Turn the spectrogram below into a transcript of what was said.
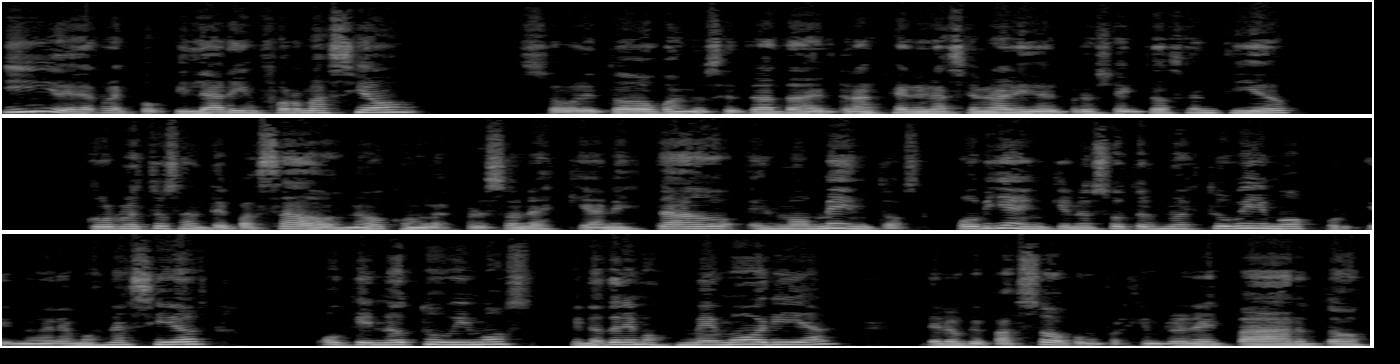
y de recopilar información, sobre todo cuando se trata del transgeneracional y del proyecto sentido, con nuestros antepasados, ¿no? Con las personas que han estado en momentos, o bien que nosotros no estuvimos porque no éramos nacidos, o que no tuvimos, que no tenemos memoria de lo que pasó, como por ejemplo en el parto.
